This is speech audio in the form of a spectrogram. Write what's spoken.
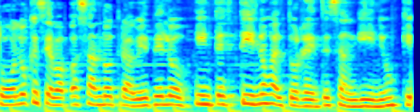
todo lo que se va pasando a través de los intestinos al torrente sanguíneo que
